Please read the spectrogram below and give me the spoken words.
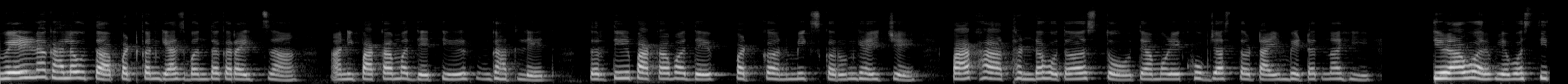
वेळ न घालवता पटकन गॅस बंद करायचा आणि पाकामध्ये तीळ घातलेत तर तीळ पाकामध्ये पटकन मिक्स करून घ्यायचे. पाक हा थंड होत असतो त्यामुळे खूप जास्त टाईम भेटत नाही. तिळावर व्यवस्थित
